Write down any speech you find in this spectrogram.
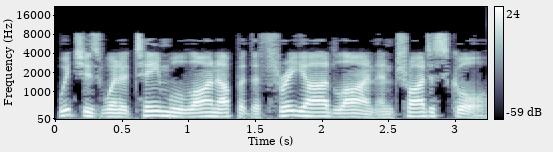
which is when a team will line up at the three-yard line and try to score.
